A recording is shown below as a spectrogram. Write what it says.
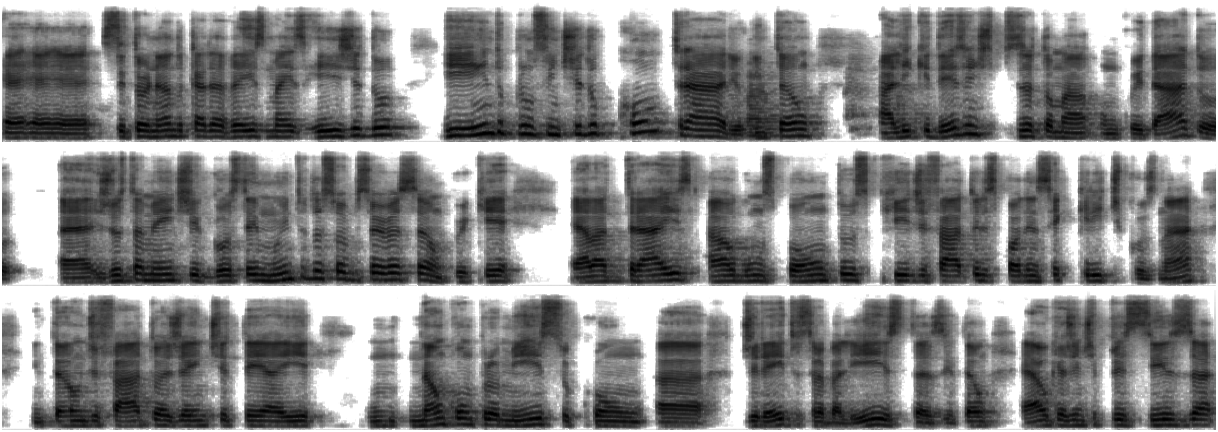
é, é, se tornando cada vez mais rígido e indo para um sentido contrário. Ah. Então, a liquidez a gente precisa tomar um cuidado. É, justamente, gostei muito da sua observação, porque ela traz alguns pontos que, de fato, eles podem ser críticos, né? Então, de fato, a gente ter aí um não compromisso com uh, direitos trabalhistas. Então, é algo que a gente precisa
